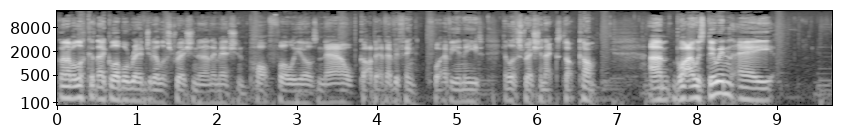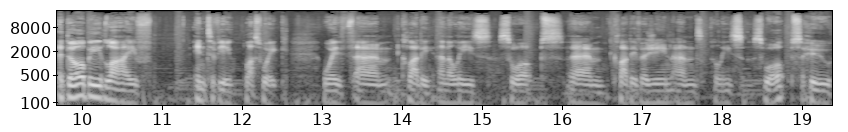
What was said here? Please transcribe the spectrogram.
Go and have a look at their global range of illustration and animation portfolios now. Got a bit of everything, whatever you need. IllustrationX.com. Um, but I was doing a Adobe Live interview last week with um, Kladi and Elise Swopes, um, Kladi Vergine and Elise Swopes, who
